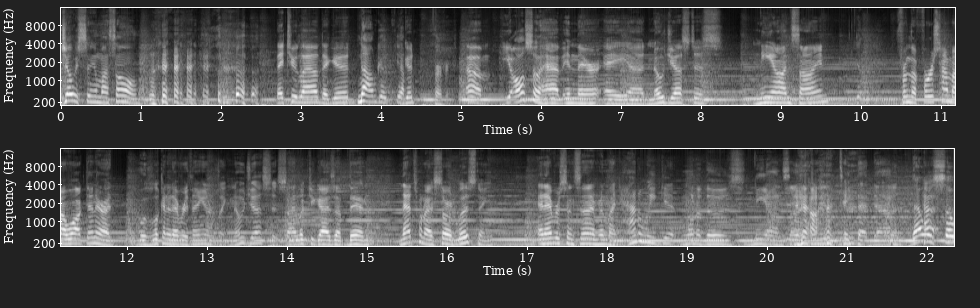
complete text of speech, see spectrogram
Joey's singing my song. They too loud? They good? No, I'm good. Yeah. Good. Perfect. Um, you also have in there a uh, no justice neon sign. Yep. From the first time I walked in there, I was looking at everything and I was like, no justice. I looked you guys up then, and that's when I started listening. And ever since then, I've been like, how do we get one of those neon signs? Yeah. We need to take that down. That was so.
